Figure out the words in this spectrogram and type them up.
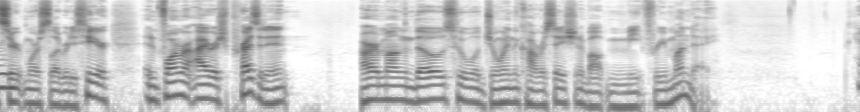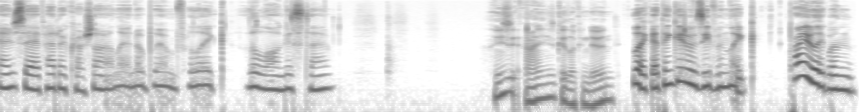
insert more celebrities here, and former Irish president are among those who will join the conversation about Meat Free Monday. Can I just say I've had a crush on Orlando Bloom for like the longest time. He's, I mean, he's a good looking dude. Like I think it was even like probably like when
